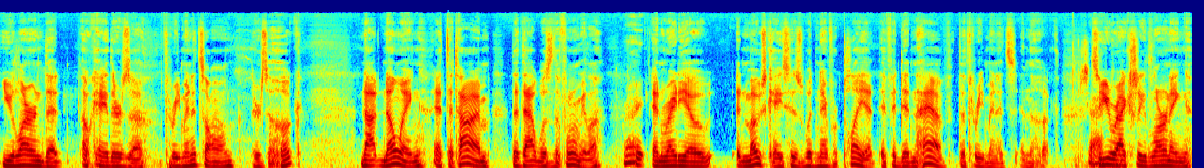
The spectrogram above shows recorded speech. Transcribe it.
you learned that, okay, there's a three minute song, there's a hook, not knowing at the time that that was the formula. Right. And radio, in most cases, would never play it if it didn't have the three minutes and the hook. So you were actually learning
